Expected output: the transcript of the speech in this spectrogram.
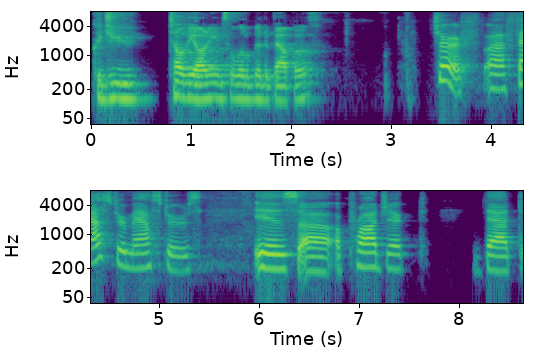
could you tell the audience a little bit about both? Sure. Uh, Faster Masters is uh, a project that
